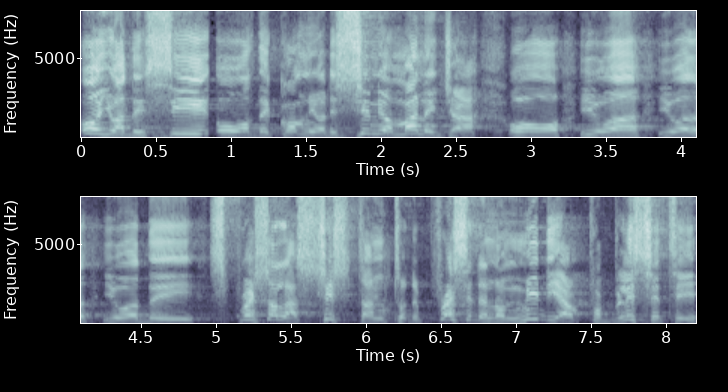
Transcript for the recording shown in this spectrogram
Oh, you are the CEO of the company, or the senior manager, or you are, you are, you are the special assistant to the president of media publicity.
